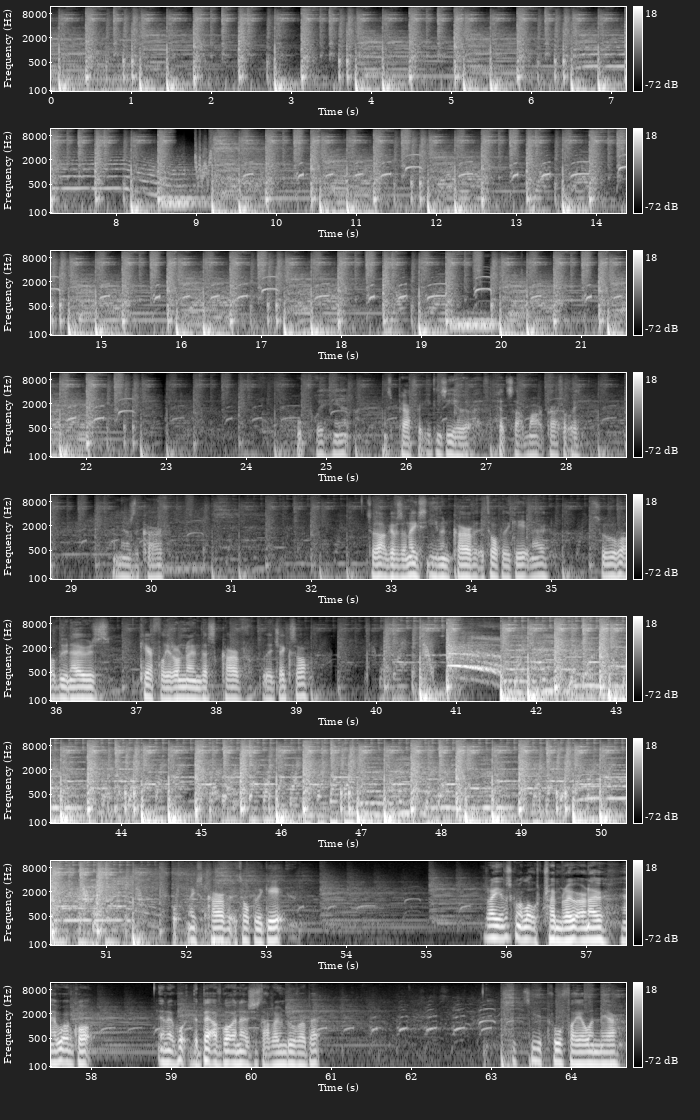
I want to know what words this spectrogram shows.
Hopefully, yeah, that's perfect. You can see how it hits that mark perfectly. And there's the curve. So that'll give us a nice even curve at the top of the gate now. So what I'll do now is carefully run around this curve with a jigsaw. Nice curve at the top of the gate. Right, I've just got a little trim router now. Uh, what I've got in it, what the bit I've got in it is just a round over bit. You can see the profile in there.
